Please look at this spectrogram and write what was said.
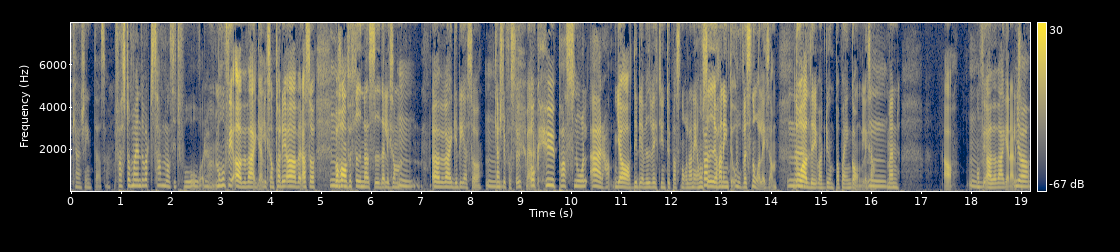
Kanske inte alltså. Fast de har ändå varit tillsammans i två år. Mm. Men hon får ju överväga, liksom, ta det över. Alltså, Mm. Vad har hon för fina sidor? Liksom, Mm. Överväger det så Mm. kanske du får stå ut med det. Och hur pass snål är han? Ja det är det, vi vet ju inte hur pass snål han är. Hon Fa- säger ju han är inte Ove-snål liksom. Då Nej. hade det varit dumpa på en gång liksom. Mm. Men Mm. hon får ju överväga det liksom. Ja.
